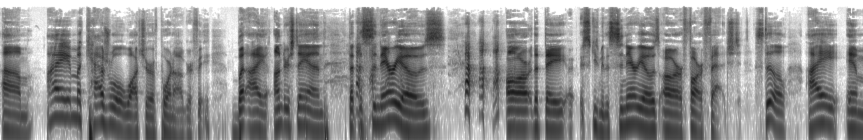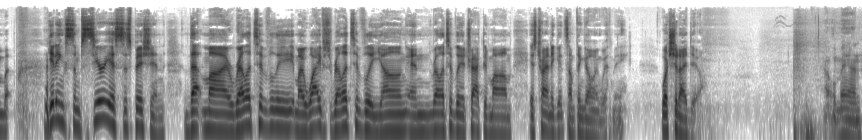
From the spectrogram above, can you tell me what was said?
um, I am a casual watcher of pornography, but I understand that the scenarios are that they excuse me the scenarios are far fetched. Still, I am getting some serious suspicion that my relatively my wife's relatively young and relatively attractive mom is trying to get something going with me. What should I do? Oh man.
